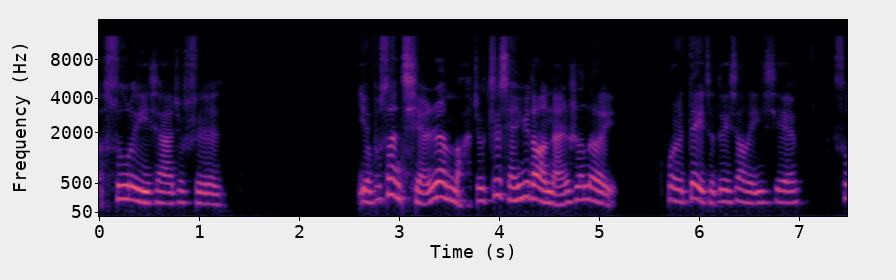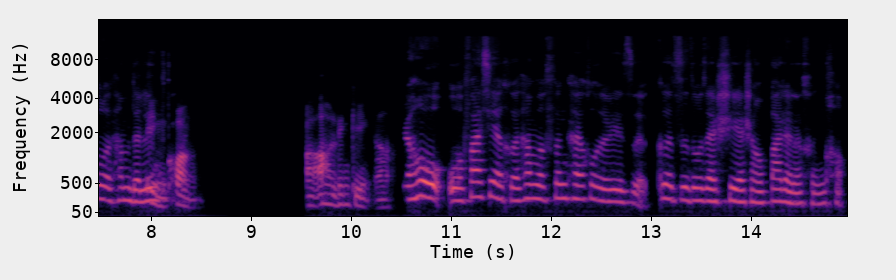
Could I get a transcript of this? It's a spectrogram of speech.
搜了一下，就是。也不算前任吧，就之前遇到的男生的或者 date 对象的一些，搜了他们的近况啊啊，linking 啊，然后我发现和他们分开后的日子，各自都在事业上发展的很好，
